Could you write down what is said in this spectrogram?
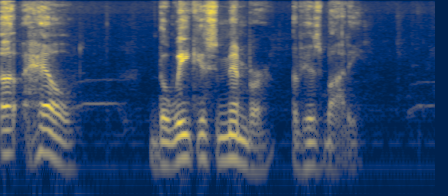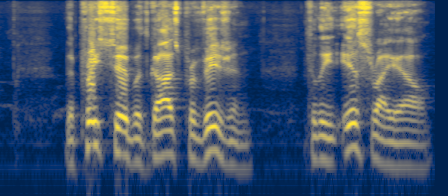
upheld the weakest member of his body. The priesthood was God's provision to lead Israel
